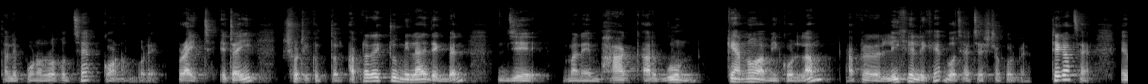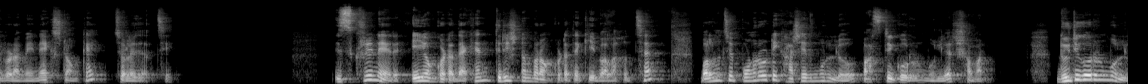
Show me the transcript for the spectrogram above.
তাহলে পনেরো হচ্ছে ক নম্বরে। রাইট এটাই সঠিক উত্তর। আপনারা একটু মিলায় দেখবেন যে মানে ভাগ আর গুণ কেন আমি করলাম, আপনারা লিখে লিখে বোঝার চেষ্টা করবেন। ঠিক আছে? এরপর আমি নেক্সট অঙ্কে চলে যাচ্ছি। স্ক্রিনের এই অঙ্কটা দেখেন 30 নম্বর অঙ্কটাতে কি বলা হচ্ছে? বলা হচ্ছে পনেরোটি খাসির মূল্য পাঁচটি গরুর মূল্যের সমান। দুইটি গরুর মূল্য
